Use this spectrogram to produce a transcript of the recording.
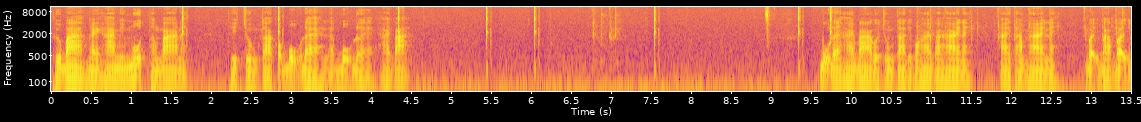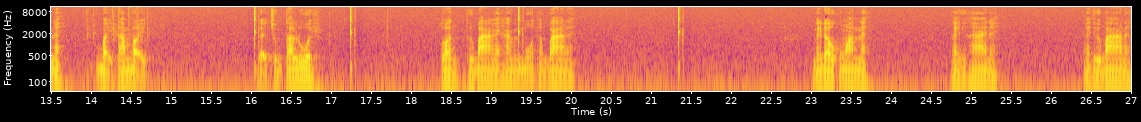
Thứ ba, ngày 21 tháng 3 này, thì chúng ta có bộ đề là bộ đề 23 bộ đề 23 của chúng ta thì có 232 này 282 này 737 này 787 để chúng ta lui. Tuần thứ ba ngày 21 tháng 3 này. Ngày đầu không ăn này. Ngày thứ hai này. Ngày thứ ba này.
